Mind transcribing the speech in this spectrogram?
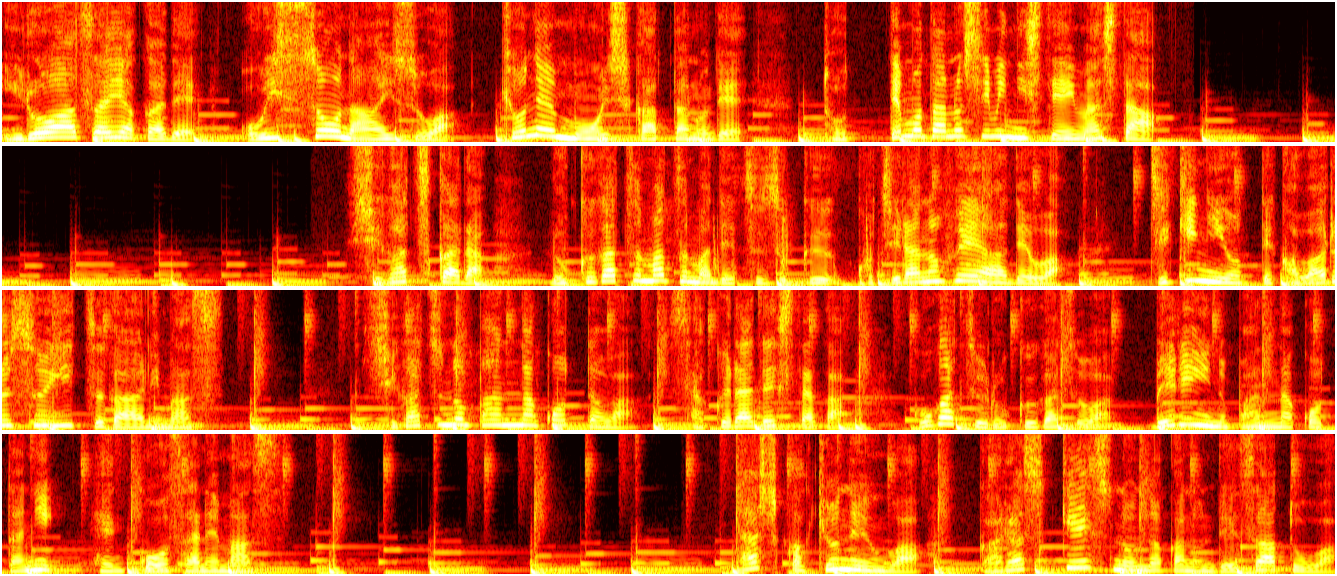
色鮮やかで美味しそうなアイスは去年も美味しかったのでとっても楽しみにしていました。4月から6月末まで続くこちらのフェアでは時期によって変わるスイーツがあります。4月のパンナコッタは桜でしたが5月6月はベリーのパンナコッタに変更されます。確か去年はガラスケースの中のデザートは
